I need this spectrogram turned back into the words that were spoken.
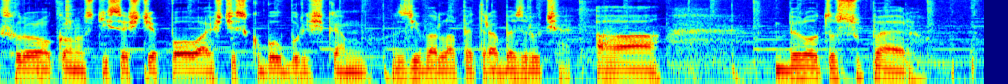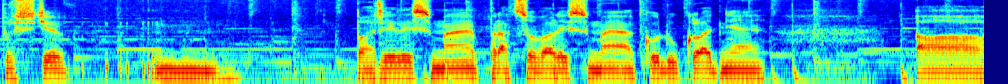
S chodou okolností se Štěpou a ještě s Kubou Buríškem z divadla Petra Bezruče. A bylo to super. Prostě mm, pařili jsme, pracovali jsme jako důkladně a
